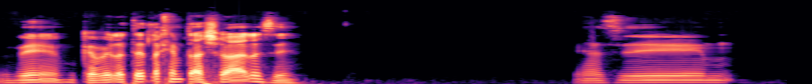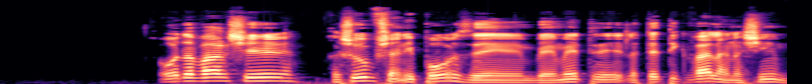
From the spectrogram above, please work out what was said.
ומקווה לתת לכם את ההשראה לזה. אז אה, עוד דבר שחשוב שאני פה זה באמת אה, לתת תקווה לאנשים.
